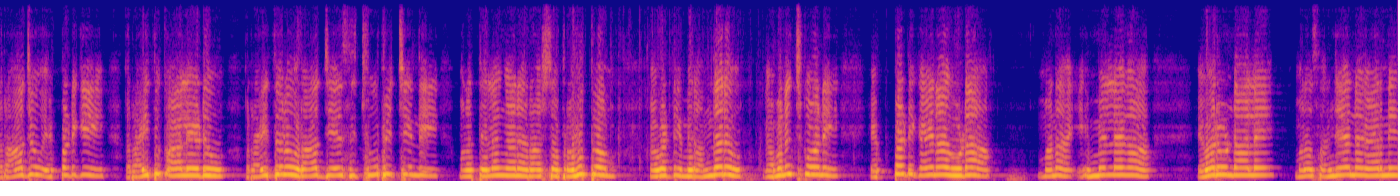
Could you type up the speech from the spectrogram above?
రాజు ఎప్పటికీ రైతు కాలేడు. రైతును రాజు చేసి చూపించింది మన తెలంగాణ రాష్ట్ర ప్రభుత్వం. కాబట్టి మీరు అందరూ గమనించుకొని ఎప్పటికైనా కూడా మన ఎమ్మెల్యేగా ఎవరు ఉండాలి మన సంజయన్న గారిని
